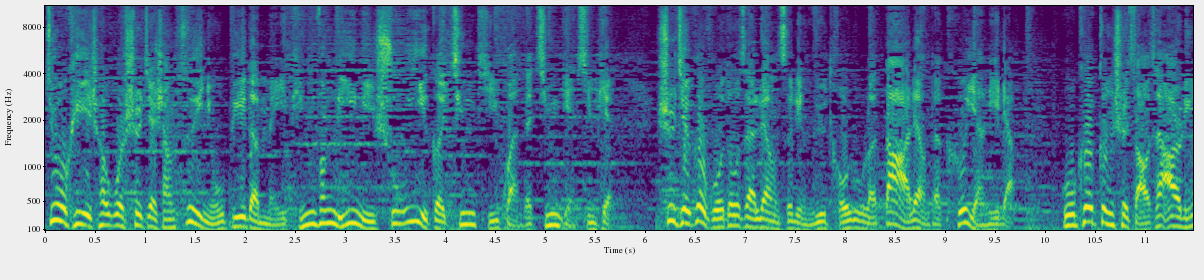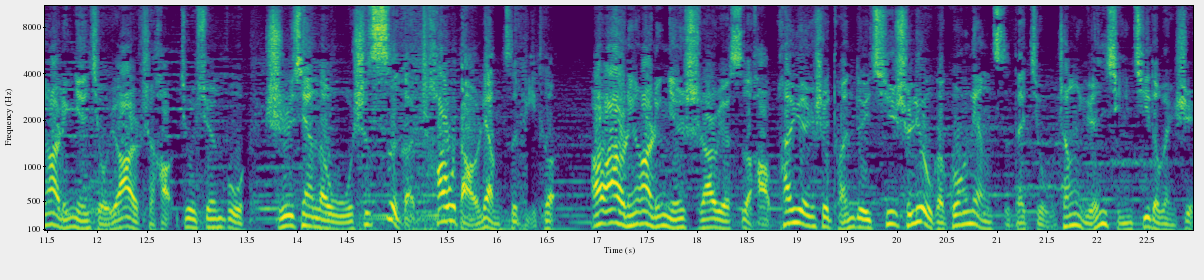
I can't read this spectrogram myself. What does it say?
就可以超过世界上最牛逼的每平方厘米数亿个晶体管的经典芯片。世界各国都在量子领域投入了大量的科研力量，谷歌更是早在2020年9月20号就宣布实现了54个超导量子比特，而二零二零年十二月四号，潘院士团队七十六个光量子的九张原型机的问世。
